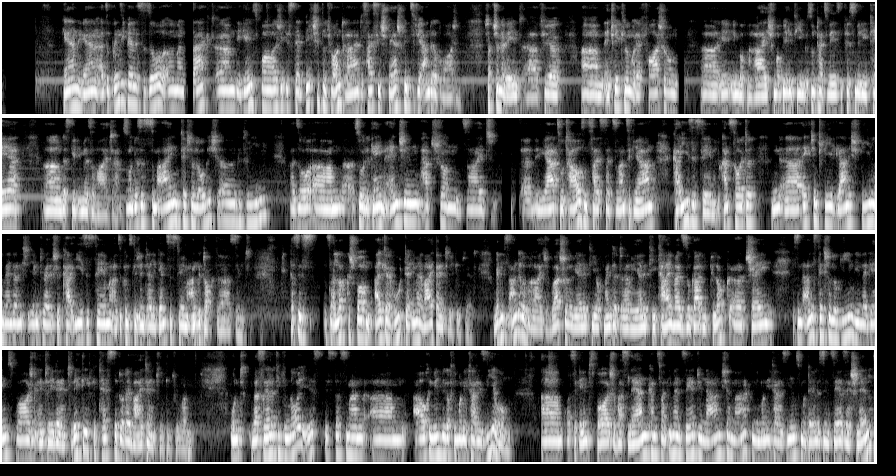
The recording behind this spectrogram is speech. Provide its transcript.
Gerne, gerne. Also prinzipiell ist es so, äh, man sagt, ähm, die Games-Branche ist der Digital Frontrunner, das heißt die Speerspitze für andere Branchen. Ich habe schon erwähnt, äh, für ähm, Entwicklung oder Forschung äh, im Bereich Mobility im Gesundheitswesen, fürs Militär äh, das geht immer so weiter. So, und das ist zum einen technologisch äh, getrieben. Also ähm, so eine Game Engine hat schon seit äh, dem Jahr 2000, das heißt seit 20 Jahren, KI-Systeme. Du kannst heute ein äh, Action-Spiel gar nicht spielen, wenn da nicht irgendwelche KI-Systeme, also künstliche Intelligenzsysteme, angedockt äh, sind. Das ist salopp gesprochen alter Hut, der immer weiterentwickelt wird. Und da gibt es andere Bereiche, Virtual Reality, Augmented Reality, teilweise sogar die Blockchain. Das sind alles Technologien, die in der Games-Branche entweder entwickelt, getestet oder weiterentwickelt wurden. Und was relativ neu ist, ist, dass man ähm, auch im Hinblick auf die Monetarisierung ähm, aus der Games-Branche was lernen kann. Es war immer ein sehr dynamischer Markt und die Monetarisierungsmodelle sind sehr, sehr schnell.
